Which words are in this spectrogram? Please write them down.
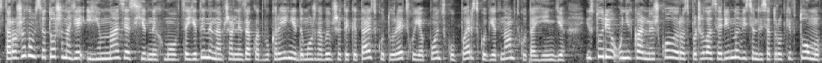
Старожилом Святошина є і гімназія східних мов. Це єдиний навчальний заклад в Україні, де можна вивчити китайську, турецьку, японську, перську, в'єтнамську та гінді. Історія унікальної школи розпочалася рівно 80 років тому.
